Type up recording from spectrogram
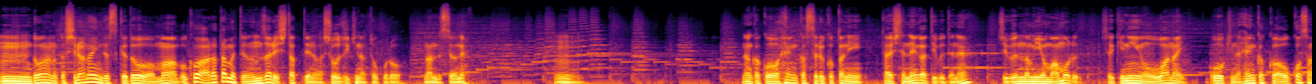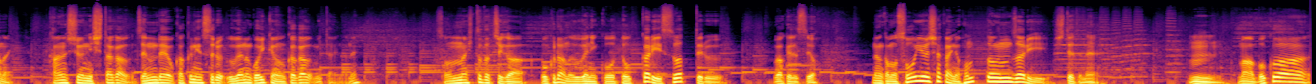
うんどうなのか知らないんですけどまあ僕は改めてうんざりしたっていうのが正直なところなんですよね。うん。なんかこう変化することに対してネガティブでね自分の身を守る責任を負わない大きな変革は起こさない慣習に従う前例を確認する上のご意見を伺うみたいなね。そんな人たちが僕らの上にこうどっかり居座ってるわけですよ。なんかもうそういう社会に本当うんざりしててね。うん。まあ僕は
